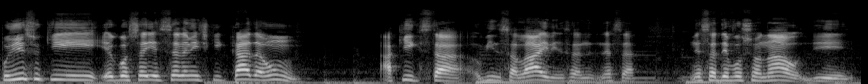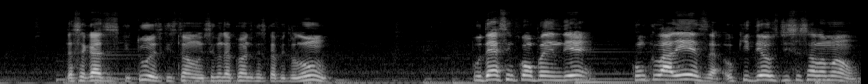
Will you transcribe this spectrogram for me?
Por isso que eu gostaria sinceramente que cada um aqui que está ouvindo essa live, nessa, nessa, nessa devocional de das Sagradas Escrituras, que estão em 2 Crônicas capítulo 1, pudessem compreender com clareza o que Deus disse a Salomão.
